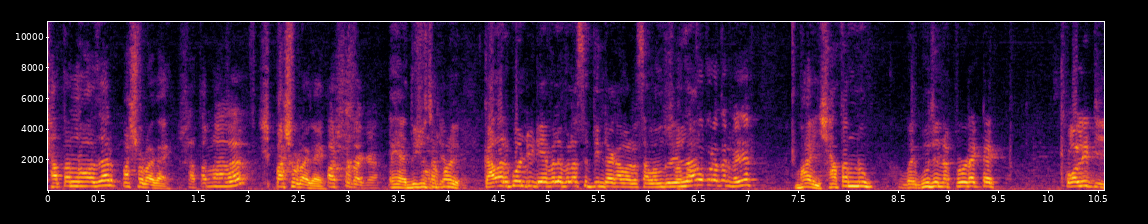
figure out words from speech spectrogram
সাতান্ন হাজার পাঁচশো টাকায়। সাতান্ন হাজার পাঁচশো টাকায়। পাঁচশো টাকা। হ্যাঁ দুইশো ছাপ্পান্ন। কালার কোয়ান্টিটি অ্যাভেলেবল আছে তিনটা কালার আছে আলহামদুলিল্লাহ। ভাই সাতান্ন ভাই বুঝেন না প্রোডাক্টটা কোয়ালিটি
